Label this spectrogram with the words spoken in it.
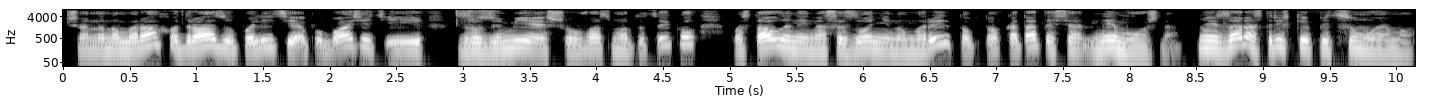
що на номерах одразу поліція побачить і зрозуміє, що у вас мотоцикл поставлений на сезонні номери, тобто кататися не можна. Ну і зараз трішки підсумуємо.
